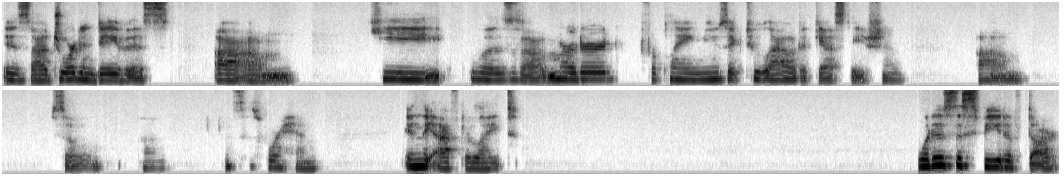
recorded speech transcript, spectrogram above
is uh, Jordan Davis. Um, he was uh, murdered for playing music too loud at gas station. Um, so um, this is for him in the afterlight. What is the speed of dark?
